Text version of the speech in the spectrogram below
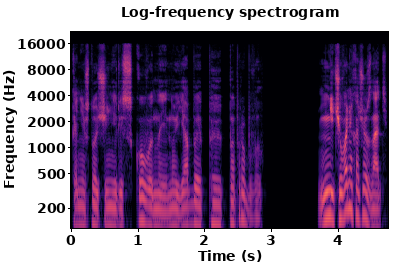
Конечно, очень рискованный, но я бы попробовал. — Ничего не хочу знать.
